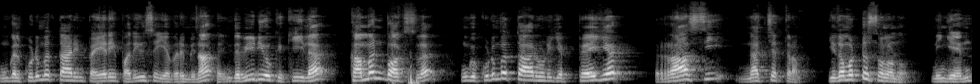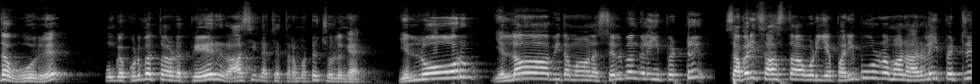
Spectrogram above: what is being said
உங்கள் குடும்பத்தாரின் பெயரை பதிவு செய்ய விரும்பினால் இந்த வீடியோக்கு கீழே கமெண்ட் பாக்ஸில் உங்கள் குடும்பத்தாருடைய பெயர் ராசி நட்சத்திரம். இதை மட்டும் சொல்லணும். நீங்கள் எந்த ஊர் உங்கள் குடும்பத்தோட பேர் ராசி நட்சத்திரம் மட்டும் சொல்லுங்க. எல்லோரும் எல்லா விதமான செல்வங்களையும் பெற்று சபரி சாஸ்தாவுடைய பரிபூர்ணமான அருளை பெற்று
